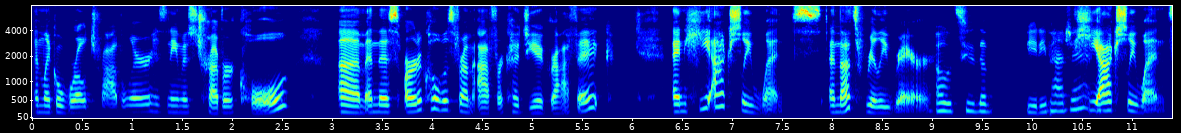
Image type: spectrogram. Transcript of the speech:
and like a world traveler. His name is Trevor Cole. Um, and this article was from Africa Geographic. And he actually went, and that's really rare. Oh, to the beauty pageant. He actually went,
